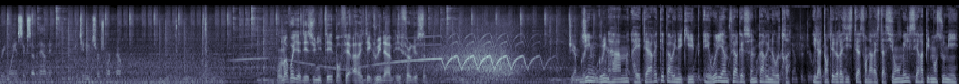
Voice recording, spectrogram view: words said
Greenway and 6-7 Avenue. Continuing search northbound. On envoyait des unités pour faire arrêter Greenham et Ferguson. Jim Greenham a été arrêté par une équipe et William Ferguson par une autre. Il a tenté de résister à son arrestation, mais il s'est rapidement soumis.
